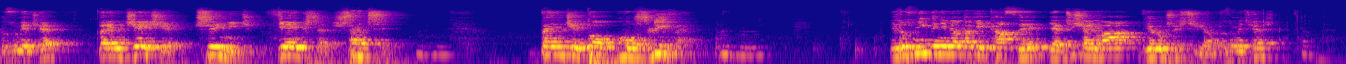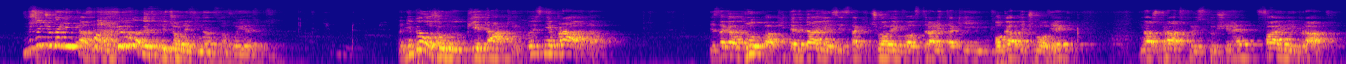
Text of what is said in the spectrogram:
rozumiecie? Będziecie czynić większe rzeczy. Będzie to możliwe. Jezus nigdy nie miał takiej kasy, jak dzisiaj ma wielu chrześcijan, rozumiecie? W życiu takiej kasy. Nie był zabezpieczony finansowo Jezus. To nie było, że on był biedakiem. To jest nieprawda. Jest taka grupa, Peter Daniels jest taki człowiek w Australii, taki bogaty człowiek. Nasz brat w Chrystusie, fajny brat.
